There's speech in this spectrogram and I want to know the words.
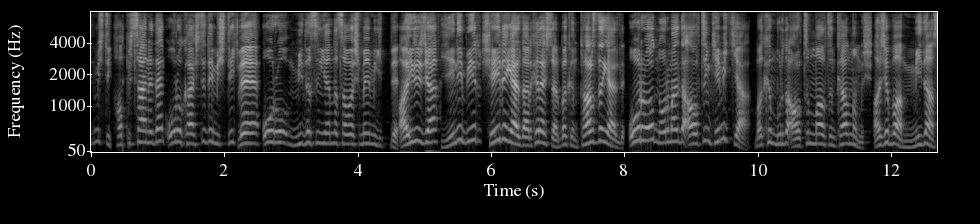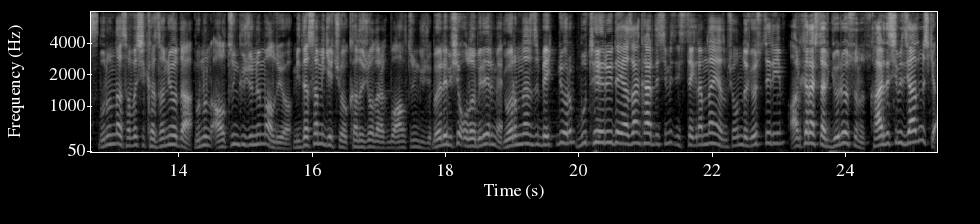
bahsetmiştik. Hapishaneden Oro kaçtı demiştik ve Oro Midas'ın yanına savaşmaya mı gitti? Ayrıca yeni bir şey de geldi arkadaşlar. Bakın tarz da geldi. Oro normalde altın kemik ya. Bakın burada altın mı altın kalmamış. Acaba Midas bununla savaşı kazanıyor da bunun altın gücünü mü alıyor? Midas'a mı geçiyor kalıcı olarak bu altın gücü? Böyle bir şey olabilir mi? Yorumlarınızı bekliyorum. Bu teoriyi de yazan kardeşimiz Instagram'dan yazmış. Onu da göstereyim. Arkadaşlar görüyorsunuz. Kardeşimiz yazmış ki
